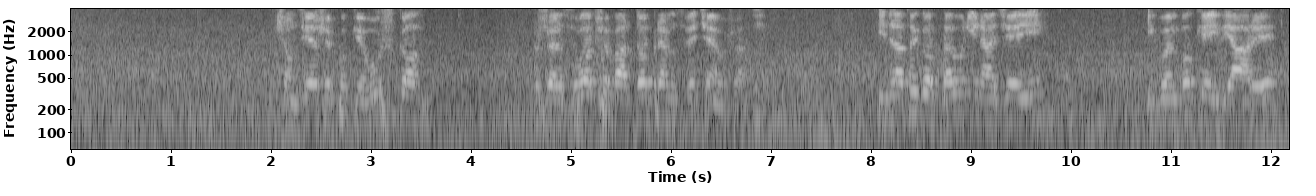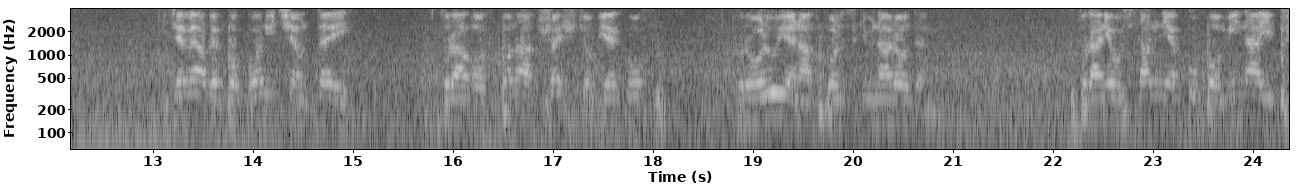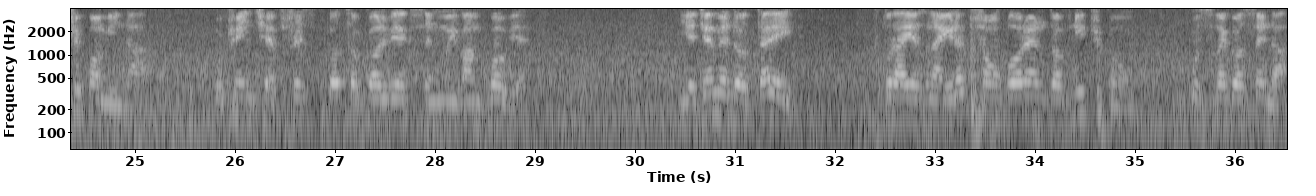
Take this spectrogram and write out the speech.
ksiądz Jerzy Popiełuszko, że zło trzeba dobrem zwyciężać. I dlatego pełni nadziei i głębokiej wiary idziemy, aby pokłonić się tej, która od ponad sześciu wieków króluje nad polskim narodem, która nieustannie upomina i przypomina, uczyńcie wszystko, cokolwiek Syn mój wam powie. Jedziemy do tej, która jest najlepszą orędowniczką u swego Syna,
